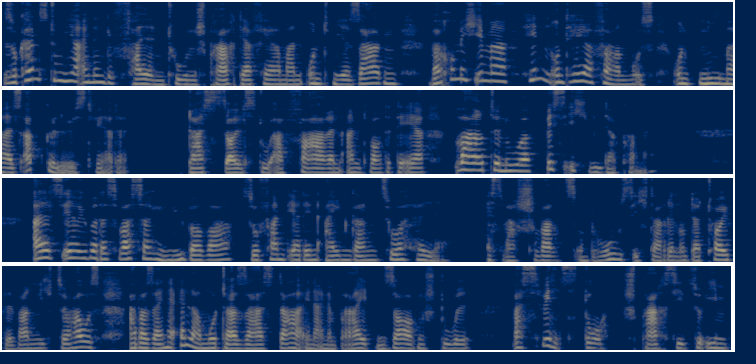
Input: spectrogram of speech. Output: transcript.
So kannst du mir einen gefallen tun sprach der fährmann und mir sagen warum ich immer hin und her fahren muss und niemals abgelöst werde das sollst du erfahren antwortete er. Warte nur bis ich wiederkomme. Als er über das wasser hinüber war so fand er den eingang zur hölle. Es war schwarz und rußig darin und der teufel war nicht zu haus aber seine ellermutter saß da in einem breiten sorgenstuhl. Was willst du? sprach sie zu ihm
